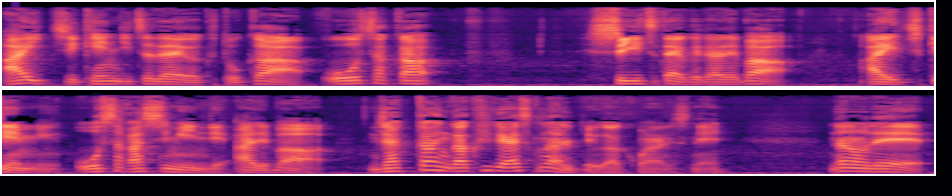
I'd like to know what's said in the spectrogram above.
愛知県立大学とか、大阪私立大学であれば、愛知県民、大阪市民であれば、若干学費が安くなるという学校なんですね。なので、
